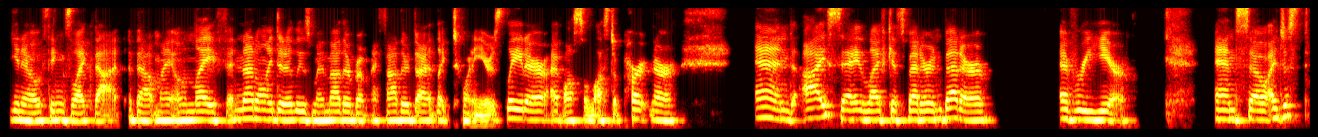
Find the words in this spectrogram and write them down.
you know, things like that about my own life. And not only did I lose my mother, but my father died like 20 years later. I've also lost a partner. And I say life gets better and better every year. And so I just,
